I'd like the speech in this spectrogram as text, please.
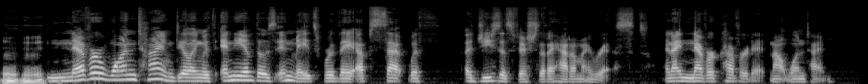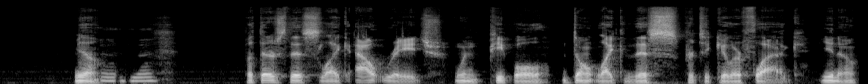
Mm-hmm. Never one time dealing with any of those inmates were they upset with a Jesus fish that I had on my wrist, and I never covered it, not one time. Yeah. Mm-hmm. But there's this like outrage when people don't like this particular flag, you know?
